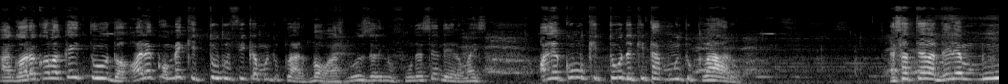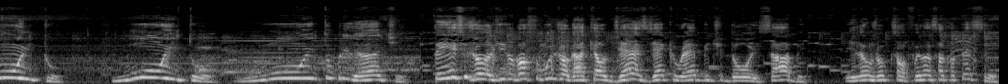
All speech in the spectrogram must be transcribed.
Agora eu coloquei tudo, ó. Olha como é que tudo fica muito claro. Bom, as luzes ali no fundo acenderam, mas olha como que tudo aqui tá muito claro. Essa tela dele é muito, muito, muito brilhante. Tem esse jogo aqui que eu gosto muito de jogar, que é o Jazz Jack Rabbit 2, sabe? Ele é um jogo que só foi lançado pra PC.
